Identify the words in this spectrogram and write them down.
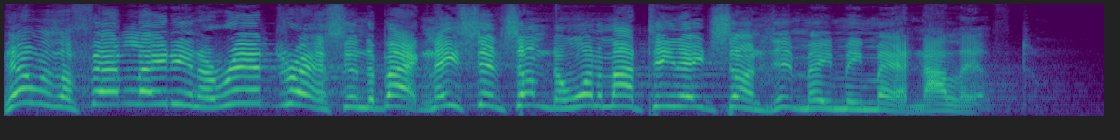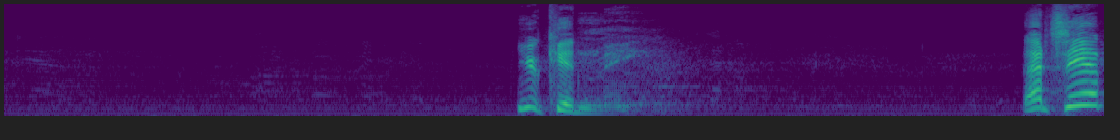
there was a fat lady in a red dress in the back, and they said something to one of my teenage sons. It made me mad, and I left. You're kidding me. That's it?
